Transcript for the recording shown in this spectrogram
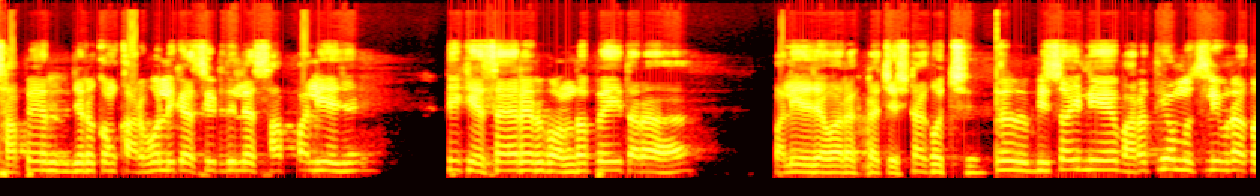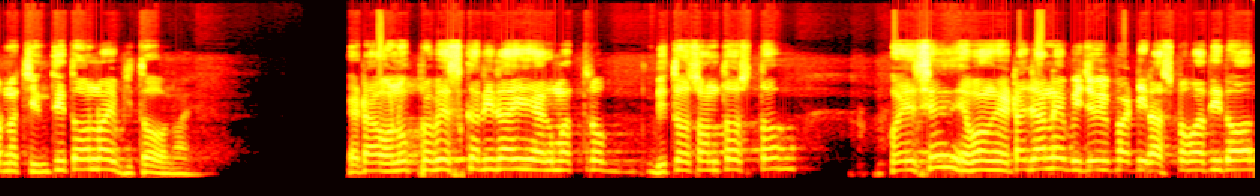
সাপের যেরকম কার্বলিক অ্যাসিড দিলে সাপ পালিয়ে যায়, ঠিক এসআইআর এর গন্ধ পেয়েই তারা পালিয়ে যাওয়ার একটা চেষ্টা করছে। বিষয় নিয়ে ভারতীয় মুসলিমরা কোনো চিন্তিতও নয়, ভীতও নয়। এটা অনুপ্রবেশকারীরাই একমাত্র ভীত সন্ত্রস্ত হয়েছে এবং এটা জানে বিজেপি পার্টি রাষ্ট্রবাদী দল।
